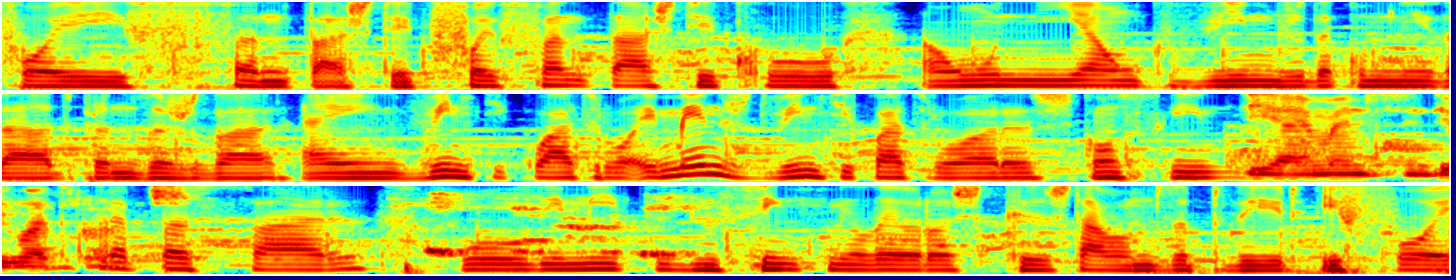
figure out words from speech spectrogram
foi fantástico. Foi fantástico a união que vimos da comunidade para nos ajudar em 24 em menos de 24 horas conseguimos yeah, menos de 24 ultrapassar horas. o limite de 5 mil euros que estávamos a pedir e foi,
